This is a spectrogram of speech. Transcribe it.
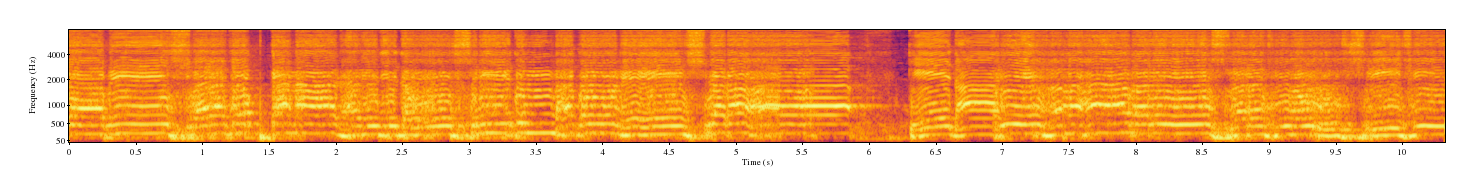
Ramayana Sri Kumbhakoneshwara Kedari Mahabaleshwara Shri Shri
